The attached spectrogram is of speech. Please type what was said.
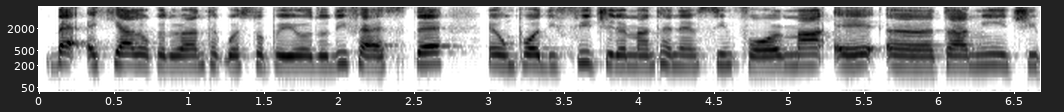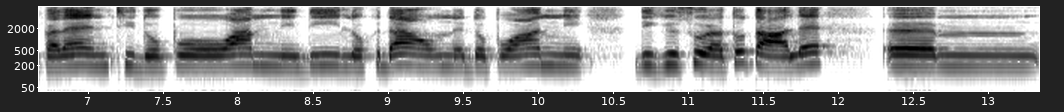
Beh, è chiaro che durante questo periodo di feste è un po' difficile mantenersi in forma e eh, tra amici, parenti, dopo anni di lockdown e dopo anni di chiusura totale, ehm,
